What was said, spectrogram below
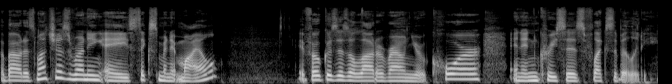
about as much as running a six minute mile. It focuses a lot around your core and increases flexibility.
